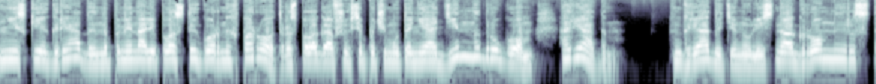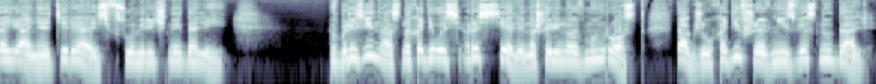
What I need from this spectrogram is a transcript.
Низкие гряды напоминали пласты горных пород, располагавшихся почему-то не один на другом, а рядом. Гряды тянулись на огромные расстояния, теряясь в сумеречной дали. Вблизи нас находилась расселена шириной в мой рост, также уходившая в неизвестную даль,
